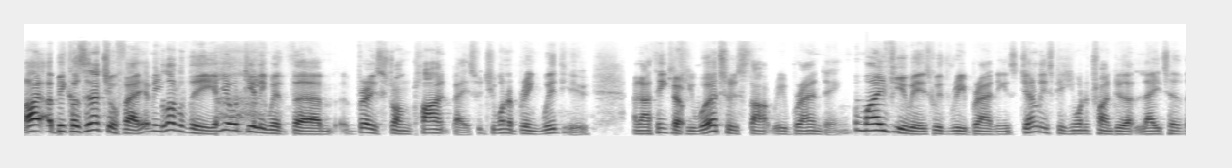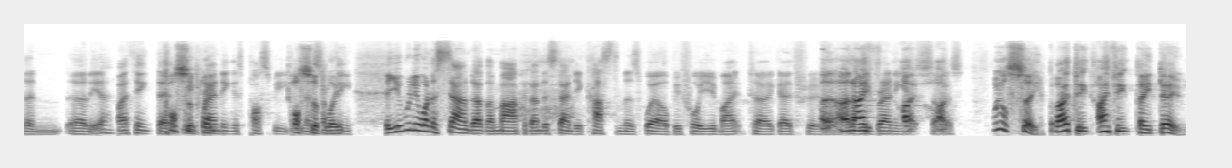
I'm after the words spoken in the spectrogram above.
I, because in actual fact, I mean, a lot of the you're dealing with um, a very strong client base, which you want to bring with you. And I think if you were to start rebranding, my view is with rebranding is generally speaking, you want to try and do that later than earlier. I think that possibly. rebranding is possibly possibly you, know, you, really want to sound out the market, understand your customers well before you might uh, go through uh, rebranding I, exercise. We'll see, but I think I think they do.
